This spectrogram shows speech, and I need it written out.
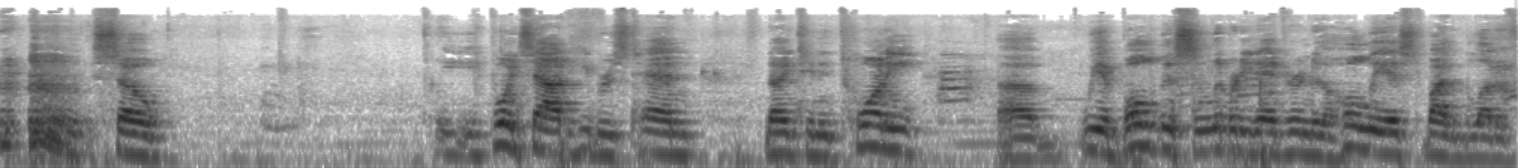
so he points out Hebrews 10, 19, and 20 uh, we have boldness and liberty to enter into the holiest by the blood of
